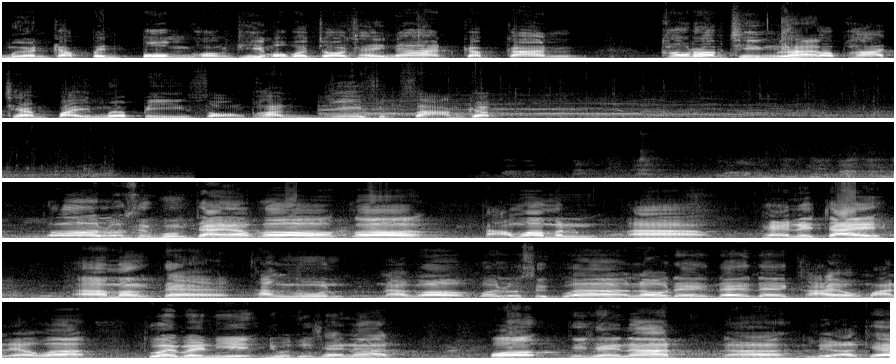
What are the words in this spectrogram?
เหมือนกับเป็นปมของทีมอบจชัยนาทกับการ เข้ารอบชิงแล้วก็พลาดแชมป์ไปเมื่อปี 2023 ครับ ก็รู้สึกภูมิใจครับก็ก็ถามว่ามันอ่าแผลในใจอ่ามาตั้งแต่ครั้งนู้นนะก็ก็รู้สึกว่าเราได้ได้ได้คลายออกมาแล้วว่าถ้วยใบนี้อยู่ที่ชัยนาทเพราะที่ชัยนาทนะเหลือแค่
